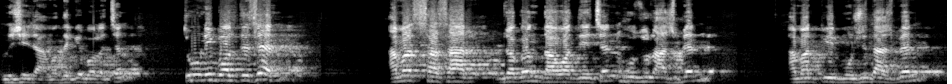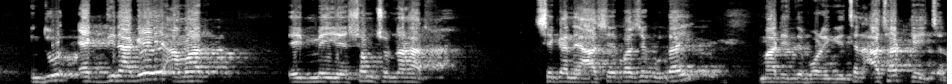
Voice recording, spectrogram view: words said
উনি সেটা আমাদেরকে বলেছেন। তো উনি বলতেছেন, আমার সাসার যখন দাওয়া দিয়েছেন, হুজুর আসবেন, আমার পীর মুর্শিদ আসবেন, কিন্তু একদিন আগে আমার এই মেয়ে শমসুর নাহার, সেখানে আশেপাশে কোথায়? মাটিতে পড়ে গিয়েছেন আছাট খেয়েছেন।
